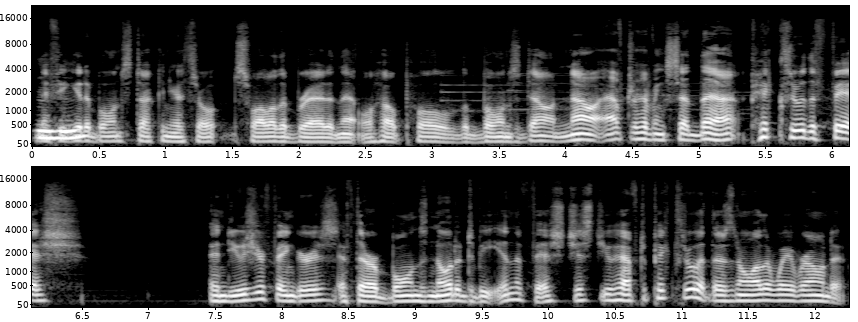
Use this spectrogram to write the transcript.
and if you mm-hmm. get a bone stuck in your throat swallow the bread and that will help pull the bones down now after having said that pick through the fish and use your fingers if there are bones noted to be in the fish just you have to pick through it there's no other way around it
